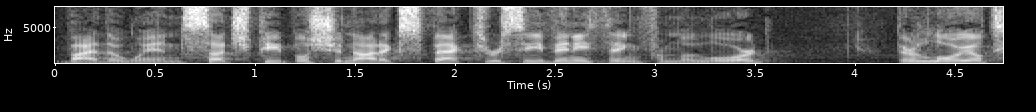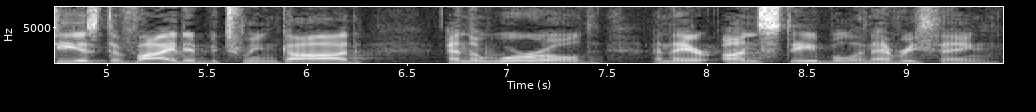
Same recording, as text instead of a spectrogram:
by the wind. Such people should not expect to receive anything from the Lord. Their loyalty is divided between God and the world, and they are unstable in everything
